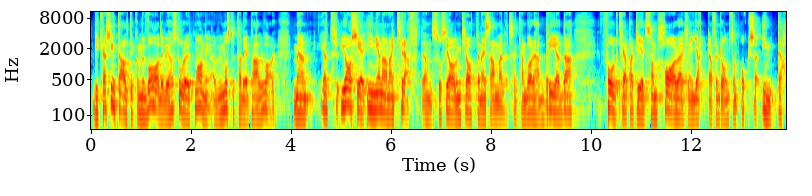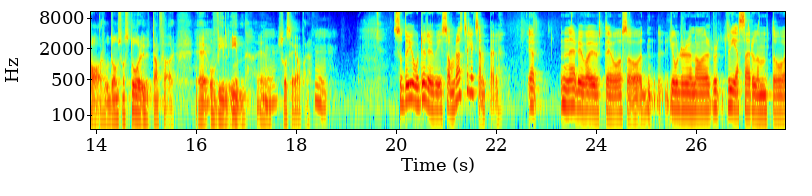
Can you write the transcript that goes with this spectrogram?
Vi kanske inte alltid kommer vara det, vi har stora utmaningar. Vi måste ta det på allvar. Men jag, tr- jag ser ingen annan kraft än Socialdemokraterna i samhället som kan vara det här breda folkliga partiet som har verkligen hjärta för de som också inte har och de som står utanför eh, och vill in. Eh, Så ser jag på det. Så då gjorde du i somras till exempel. När du var ute och så gjorde du någon resa runt och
